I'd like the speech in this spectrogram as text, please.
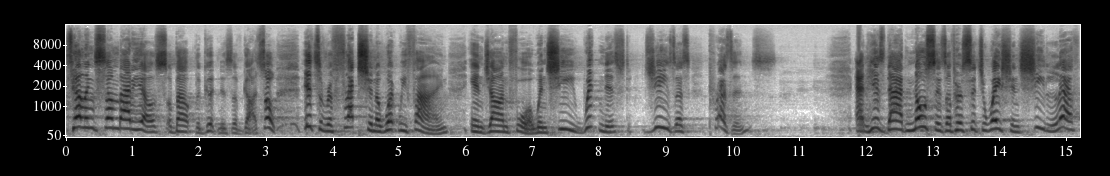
telling somebody else about the goodness of God. So it's a reflection of what we find in John 4 when she witnessed Jesus' presence and his diagnosis of her situation, she left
